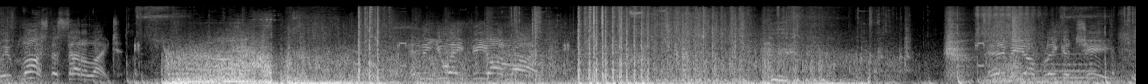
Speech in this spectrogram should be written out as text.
We've lost the satellite. Enemy UAV online. Enemy uplink achieved.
